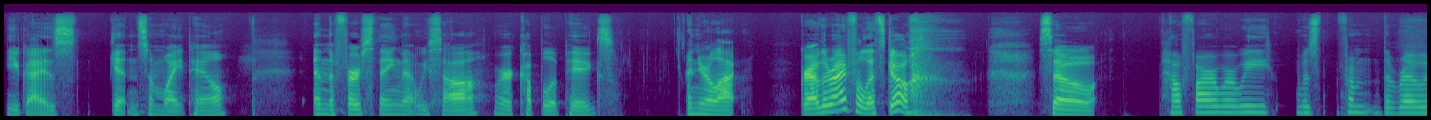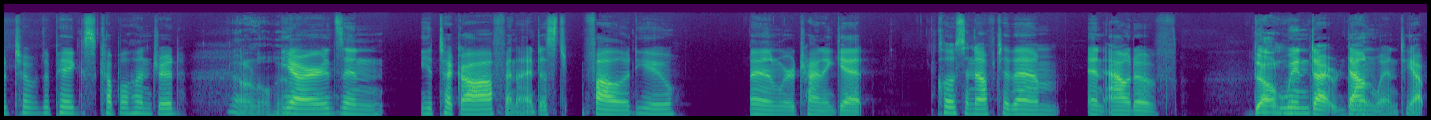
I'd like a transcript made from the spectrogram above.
you guys getting some whitetail. And the first thing that we saw were a couple of pigs. And you're like, grab the rifle, let's go. so, how far were we? Was from the road to the pigs? Couple hundred I don't know. yeah. yards and you took off and I just followed you and we were trying to get close enough to them and out of Downwind. wind di- downwind yep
